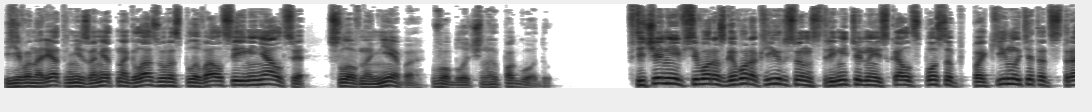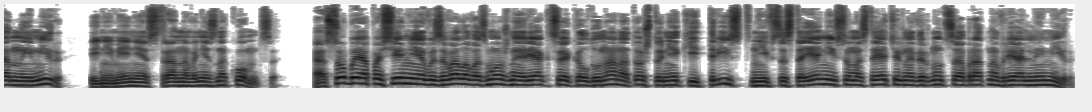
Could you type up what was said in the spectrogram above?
Его наряд незаметно глазу расплывался и менялся, словно небо в облачную погоду. В течение всего разговора Кирсон стремительно искал способ покинуть этот странный мир и не менее странного незнакомца. Особые опасения вызывала возможная реакция колдуна на то, что некий Трист не в состоянии самостоятельно вернуться обратно в реальный мир.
